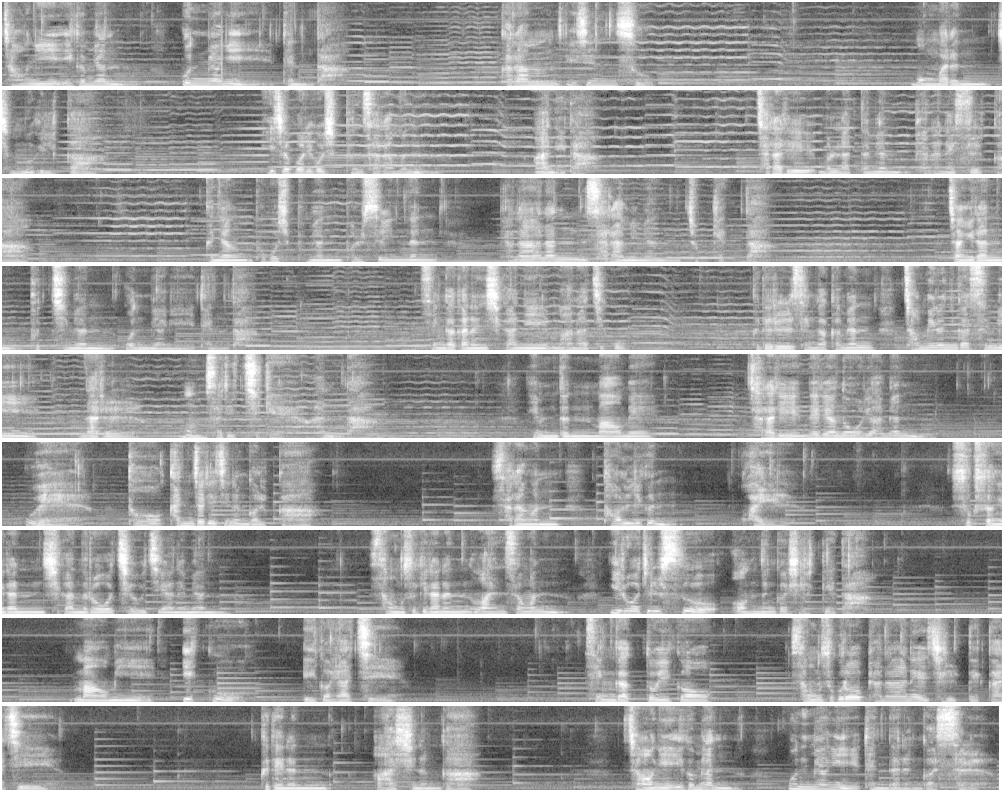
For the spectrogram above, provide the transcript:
정이 익으면 운명이 된다. 가람 이진숙 목마른 침묵일까? 잊어버리고 싶은 사람은 아니다. 차라리 몰랐다면 편안했을까? 그냥 보고 싶으면 볼 수 있는 편안한 사람이면 좋겠다. 정이란 붙이면 운명이 된다. 생각하는 시간이 많아지고 그대를 생각하면 저미는 가슴이 나를 몸서리치게 한다. 힘든 마음에 차라리 내려놓으려 하면 왜 더 간절해지는 걸까? 사랑은 덜 익은 과일. 숙성이라는 시간으로 채우지 않으면 성숙이라는 완성은 이루어질 수 없는 것일 게다. 마음이 익고 익어야지. 생각도 익어 성숙으로 편안해질 때까지. 그대는 아시는가? 정이 익으면 운명이 된다는 것을.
